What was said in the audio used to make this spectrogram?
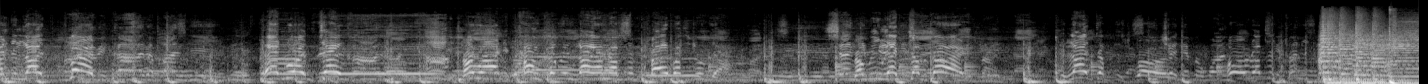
when the light flood. Edward James, thou art the conquering lion of the tribe of Judah. So we elect of God, the light of this world, hold of the Trinity.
